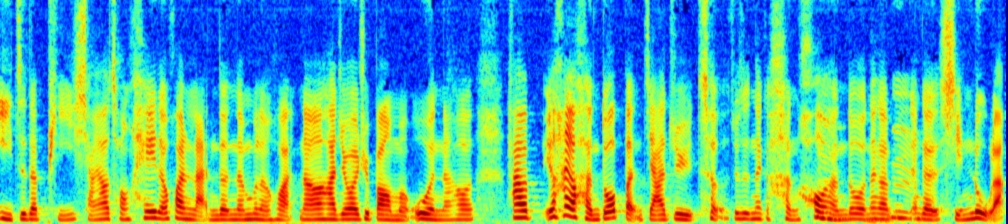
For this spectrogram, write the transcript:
椅子的皮想要从黑的换蓝的，能不能换？然后他就会去帮我们问，然后他因为他有很多本家具册，就是那个很厚很多那个那个行路啦，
